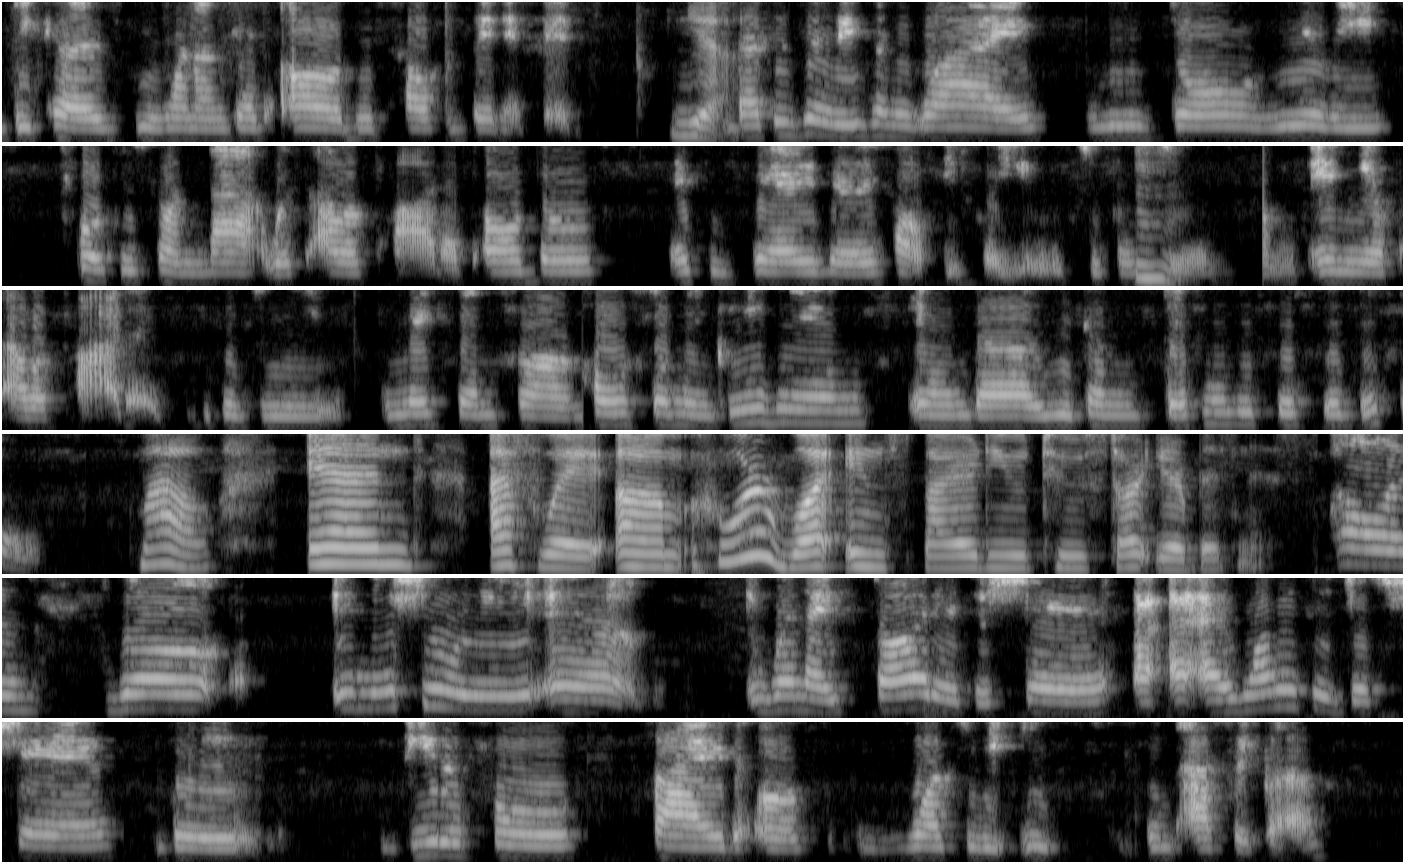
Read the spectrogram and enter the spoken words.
because you want to get all these health benefits yeah that is the reason why we don't really focus on that with our product although it's very very healthy for you to mm-hmm. consume mm-hmm. any of our products because we make them from wholesome ingredients and uh, you can definitely taste the difference. Wow. And Afua, um, who or what inspired you to start your business? Um, well, initially, uh, when I started to share, I, I wanted to just share the beautiful side of what we eat in Africa,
